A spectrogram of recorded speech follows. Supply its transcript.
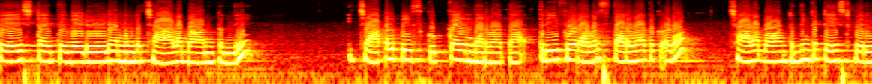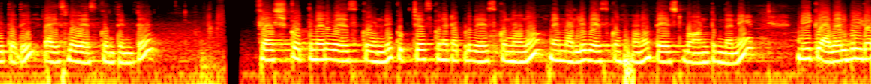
టేస్ట్ అయితే వేడి వేడి అన్నంలో చాలా బాగుంటుంది. ఈ చేపల పులుసు కుక్ అయిన తర్వాత త్రీ ఫోర్ అవర్స్ తర్వాత కూడా చాలా బాగుంటుంది. ఇంకా టేస్ట్ పెరుగుతుంది. రైస్లో వేసుకొని తింటే ఫ్రెష్ కొత్తిమీర వేసుకోండి. కుక్ చేసుకునేటప్పుడు వేసుకున్నాను. నేను మళ్ళీ వేసుకుంటున్నాను. టేస్ట్ బాగుంటుందని. మీకు అవైలబుల్గా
